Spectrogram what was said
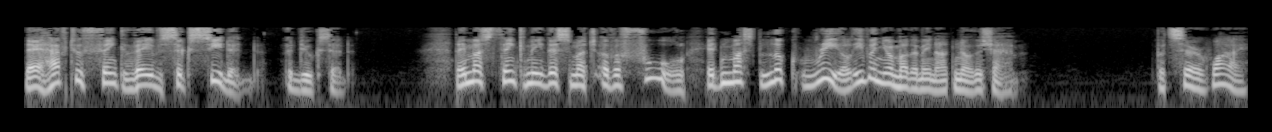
"'They have to think they've succeeded,' the Duke said. "'They must think me this much of a fool. It must look real. Even your mother may not know the sham.' "'But, sir, why?'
